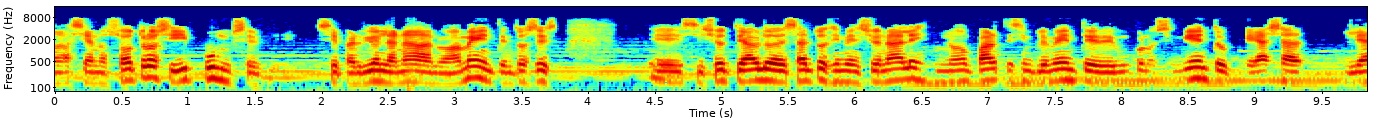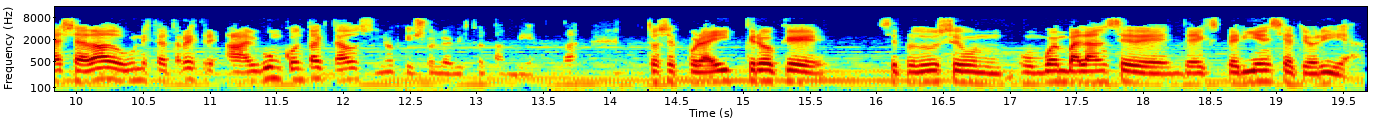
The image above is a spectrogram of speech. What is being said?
hacia nosotros y ¡pum! Se, se perdió en la nada nuevamente. Entonces, eh, si yo te hablo de saltos dimensionales, no parte simplemente de un conocimiento que haya, le haya dado un extraterrestre a algún contactado, sino que yo lo he visto también. Entonces, por ahí creo que se produce un, un buen balance de, de experiencia-teoría.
